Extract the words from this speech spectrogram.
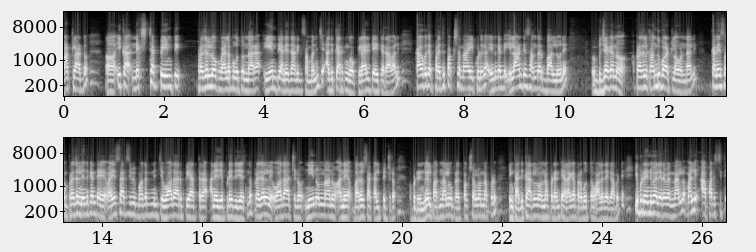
మాట్లాడడం ఇక నెక్స్ట్ స్టెప్ ఏంటి ప్రజల్లోకి వెళ్ళబోతున్నారా ఏంటి అనే దానికి సంబంధించి అధికారికంగా ఒక క్లారిటీ అయితే రావాలి. కాకపోతే ప్రతిపక్ష నాయకుడిగా ఎందుకంటే ఇలాంటి సందర్భాల్లోనే జగన్ ప్రజలకు అందుబాటులో ఉండాలి. కనీసం ప్రజల్ని ఎందుకంటే వైఎస్ఆర్సీపీ మొదటి నుంచి ఓదార్పు యాత్ర అనేది ఎప్పుడైతే చేసిందో ప్రజల్ని ఓదార్చడం నేనున్నాను అనే భరోసా కల్పించడం. అప్పుడు రెండు వేల పద్నాలుగు ప్రతిపక్షంలో ఉన్నప్పుడు ఇంకా అధికారంలో ఉన్నప్పుడు అంటే ఎలాగే ప్రభుత్వం వాళ్ళదే కాబట్టి ఇప్పుడు రెండు వేల ఇరవై నాలుగులో మళ్ళీ ఆ పరిస్థితి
